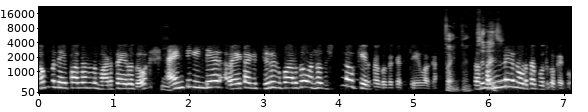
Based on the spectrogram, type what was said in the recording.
ತಮ್ಮ ನೇಪಾಳ ಅನ್ನೋದು ಮಾಡ್ತಾ ಇರೋದು ಆಂಟಿ ಇಂಡಿಯಾ ರೈಟ್ ಆಗಿ ತಿರುಗಬಾರ್ದು ಅನ್ನೋದಷ್ಟು ನಾವು ಕೇರ್ ತಗೋಬೇಕಷ್ಟೇ ಇವಾಗ. ಸಣ್ಣಗೆ ನೋಡ್ತಾ ಕೂತ್ಕೋಬೇಕು.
